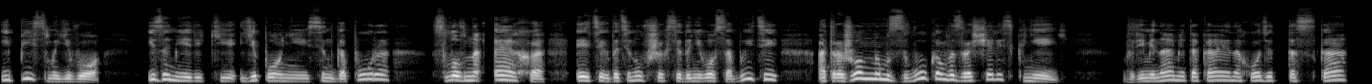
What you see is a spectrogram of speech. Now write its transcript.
И письма его из Америки, Японии, Сингапура словно эхо этих дотянувшихся до него событий, отраженным звуком возвращались к ней. Временами такая находит тоска,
